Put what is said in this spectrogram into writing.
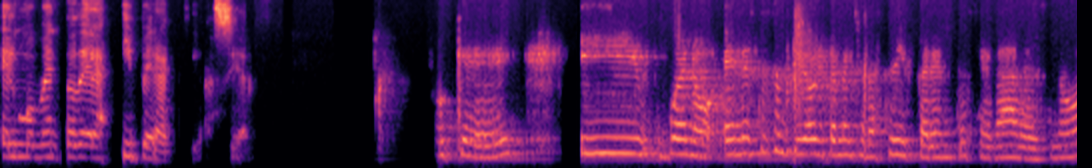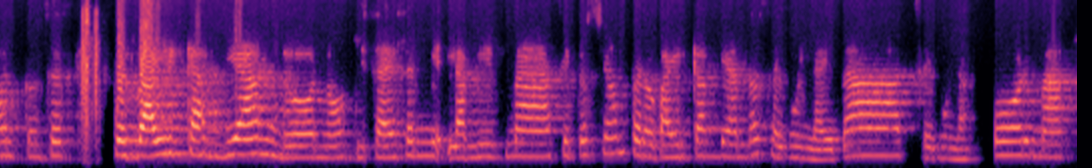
el momento de la hiperactivación. Ok, y bueno, en este sentido ahorita mencionaste diferentes edades, ¿no? Entonces, pues va a ir cambiando, ¿no? Quizá es la misma situación, pero va a ir cambiando según la edad, según la forma,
